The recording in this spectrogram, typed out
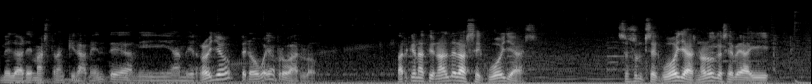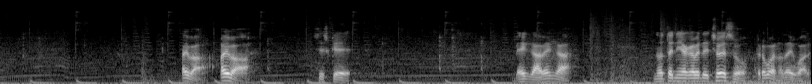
me lo haré más tranquilamente a mi, a mi rollo, pero voy a probarlo. Parque Nacional de las Secuoyas. Esos son secuoyas, ¿no? Lo que se ve ahí. Ahí va, ahí va. Si es que... Venga, venga. No tenía que haber hecho eso, pero bueno, da igual.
